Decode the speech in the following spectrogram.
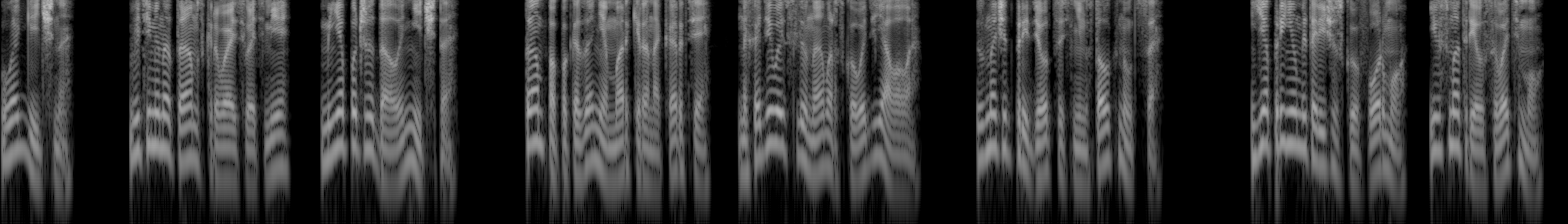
Логично. Ведь именно там, скрываясь во тьме, меня поджидало нечто. Там, по показаниям маркера на карте, находилась слюна морского дьявола. Значит, придется с ним столкнуться. Я принял металлическую форму и всмотрелся во тьму.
